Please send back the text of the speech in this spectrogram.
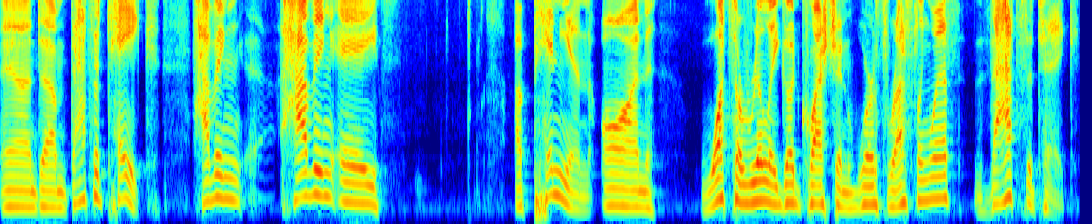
And um, that's a take. Having having a opinion on what's a really good question worth wrestling with, that's a take.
